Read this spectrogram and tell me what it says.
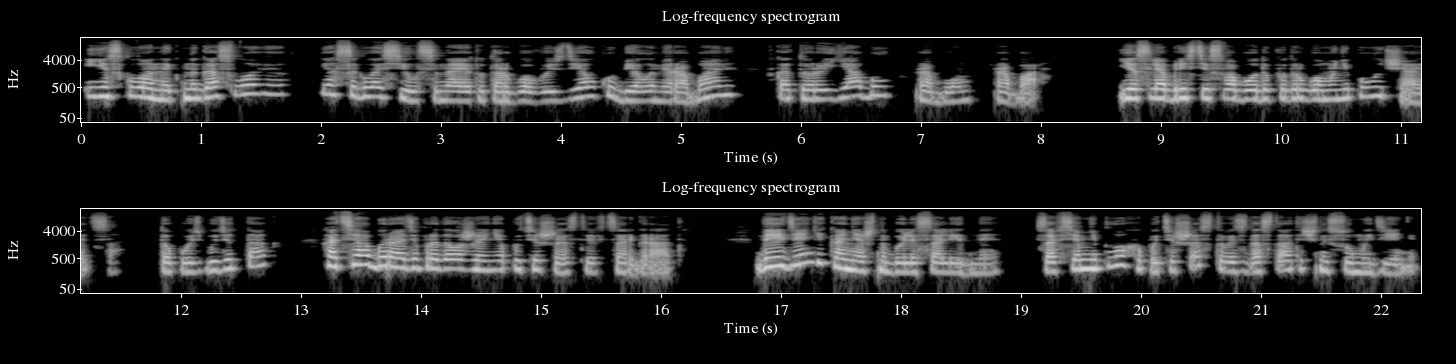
и не склонный к многословию, я согласился на эту торговую сделку белыми рабами, в которой я был рабом раба. Если обрести свободу по-другому не получается, то пусть будет так, хотя бы ради продолжения путешествия в Царьград. Да и деньги, конечно, были солидные. Совсем неплохо путешествовать с достаточной суммой денег.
